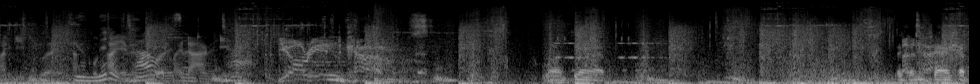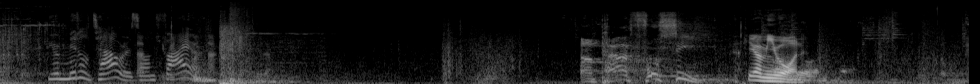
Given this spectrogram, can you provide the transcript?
อากีด้วย Your คนไทย middle ไม่ tower เปิด is ไม่ได้ under พี่ attack. Your end comes. ตอนเที่ยงอะแต่ตอนนี้กลางกับ Your middle tower is on fire. สั่งกินอยู่แล้ว A path foreseen. พี่ว่ามีวอร์ดตรงไหน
